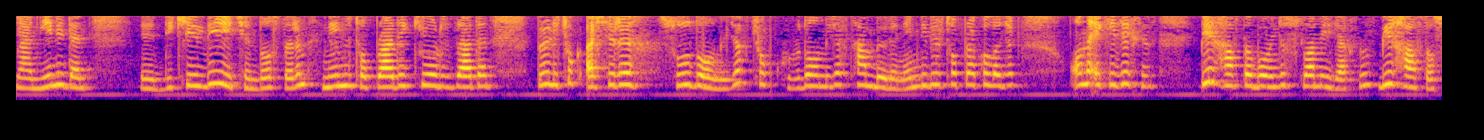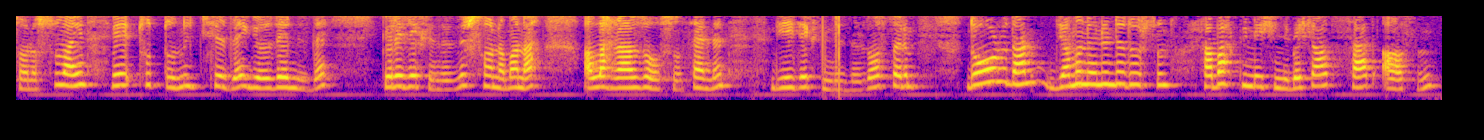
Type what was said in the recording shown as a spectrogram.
yani yeniden e, dikildiği için dostlarım nemli toprağa dikiyoruz zaten. Böyle çok aşırı sulu da olmayacak, çok kuru da olmayacak. Tam böyle nemli bir toprak olacak. Ona ekeceksiniz. Bir hafta boyunca sulamayacaksınız. Bir hafta sonra sulayın ve tuttuğunu siz de gözlerinizde göreceksinizdir. Sonra bana Allah razı olsun senden diyeceksinizdir dostlarım. Doğrudan camın önünde dursun. Sabah güneşini 5-6 saat alsın.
